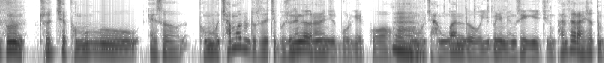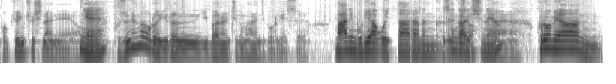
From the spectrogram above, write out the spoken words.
이거는 도대체 법무부에서 법무부 참모들도 도대체 무슨 생각을 하는지 모르겠고 음. 법무부 장관도 이분이 명색이 지금 판사를 하셨던 법조인 출신 아니에요. 예. 무슨 생각으로 이런 위반을 지금 하는지 모르겠어요. 많이 무리하고 있다라는 그렇죠. 생각이시네요. 네. 그러면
